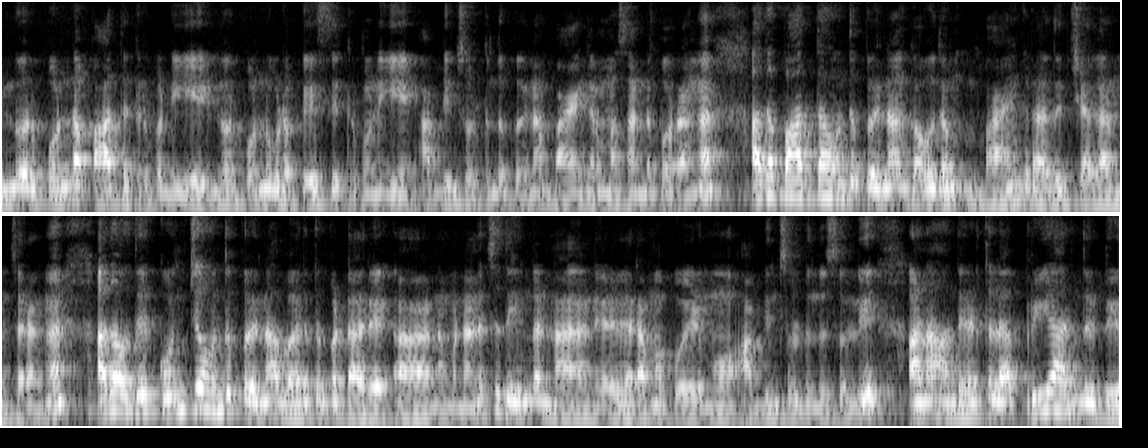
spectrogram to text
இன்னொரு பொண்ணை பார்த்துட்டு இருப்பனியே இன்னொரு பொண்ணு கூட பேசிட்டு இருப்பனியே அப்படின்னு சொல்லிட்டு வந்து பார்த்தீங்கன்னா பயங்கரமாக சண்டை போடுறாங்க. அதை பார்த்து தான் வந்து பார்த்தீங்கன்னா கௌதம் பயங்கர அதிர்ச்சியாக ஆரம்பிச்சுறாங்க. அதாவது கொஞ்சம் வந்து பார்த்தீங்கன்னா வருத்தப்பட்டாரு. நம்ம நினச்சது எங்கே நிறைவேறாமல் போயிடுமோ அப்படின்னு சொல்லிட்டு வந்து சொல்லி ஆனால் அந்த இடத்துல பிரியா இருந்துட்டு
